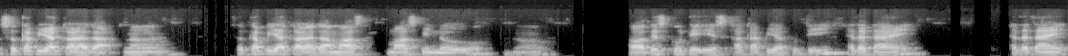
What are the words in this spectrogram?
so Kapiya Karaga, no. So Kapiya Karaga must must be no, no. Or this kuti is Akapiya kuti at the time at the time,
